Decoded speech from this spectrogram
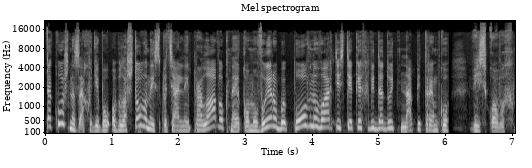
Також на заході був облаштований спеціальний прилавок, на якому вироби, повну вартість яких віддадуть на підтримку військових.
